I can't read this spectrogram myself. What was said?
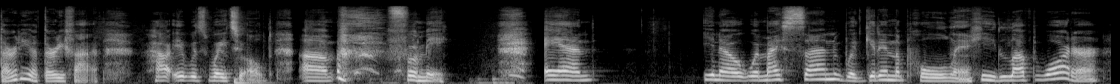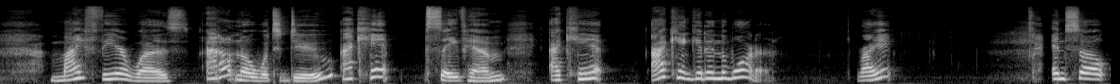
30 or 35. How it was way too old um, for me. And you know, when my son would get in the pool and he loved water, my fear was, I don't know what to do. I can't save him. I can't I can't get in the water. Right? And so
